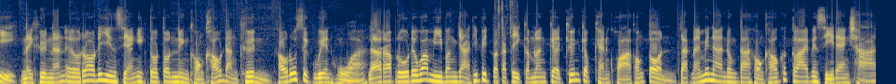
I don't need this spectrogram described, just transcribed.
อีก ในคืนนั้นเอโรได้ยินเสียงอีกตัวตนหนึ่งของเขาดังขึ้น เขารู้สึกเวียนหัว และรับรู้ได้ว่ามีบางอย่างที่ผิดปกติกำลังเกิดขึ้นกับแขนขวาของตน จากนั้นไม่นานดวงตาของเขาก็กลายเป็นสีแดงฉาน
